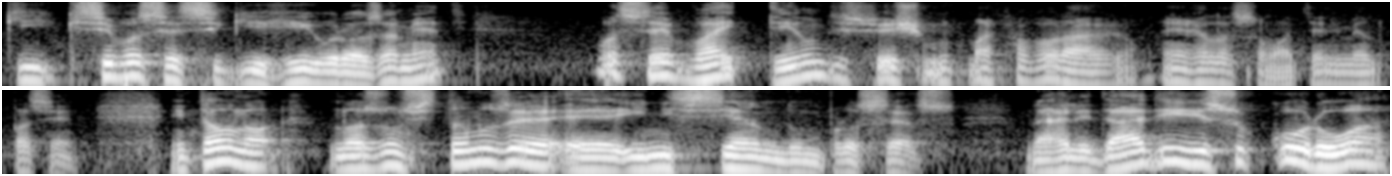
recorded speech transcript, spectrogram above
que, que, se você seguir rigorosamente, você vai ter um desfecho muito mais favorável em relação ao atendimento do paciente. Então, nós, nós não estamos é, é iniciando um processo. Na realidade, isso coroa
